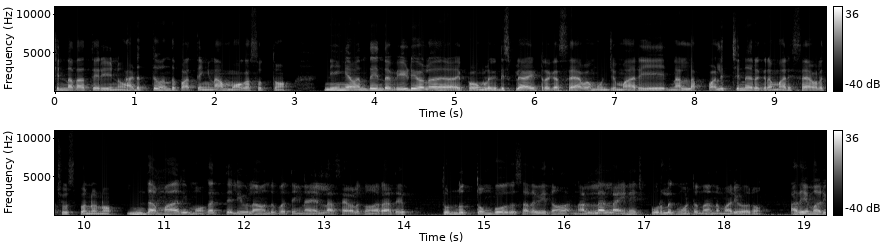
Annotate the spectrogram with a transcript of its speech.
சின்னதாக தெரியணும். அடுத்து வந்து பார்த்திங்கன்னா முக சுத்தம். நீங்கள் வந்து இந்த வீடியோவில் இப்போ உங்களுக்கு டிஸ்ப்ளே ஆகிட்டு இருக்க சேவை மூஞ்சி மாதிரி நல்லா பளிச்சுன்னு இருக்கிற மாதிரி சேவலை சூஸ் பண்ணணும். இந்த மாதிரி முக தெளிவுலாம் வந்து பார்த்திங்கன்னா எல்லா சேவலுக்கும் வராது. தொண்ணூத்தொம்பது சதவீதம் நல்ல லைனேஜ் பொருளுக்கு மட்டும்தான் இந்த மாதிரி வரும். அதே மாதிரி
